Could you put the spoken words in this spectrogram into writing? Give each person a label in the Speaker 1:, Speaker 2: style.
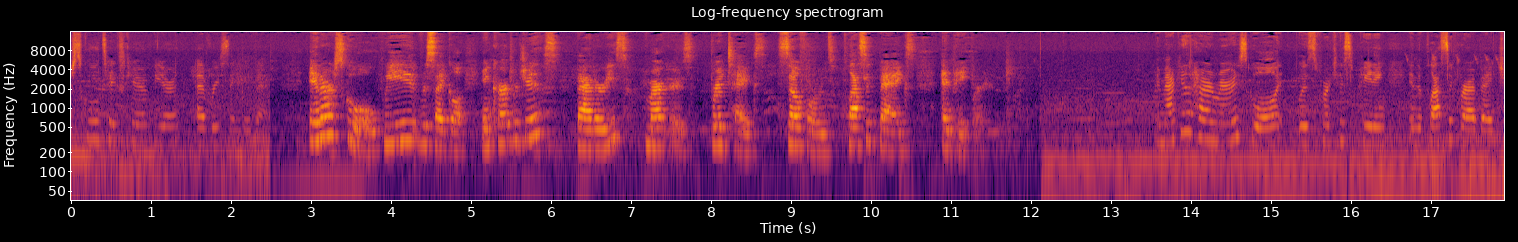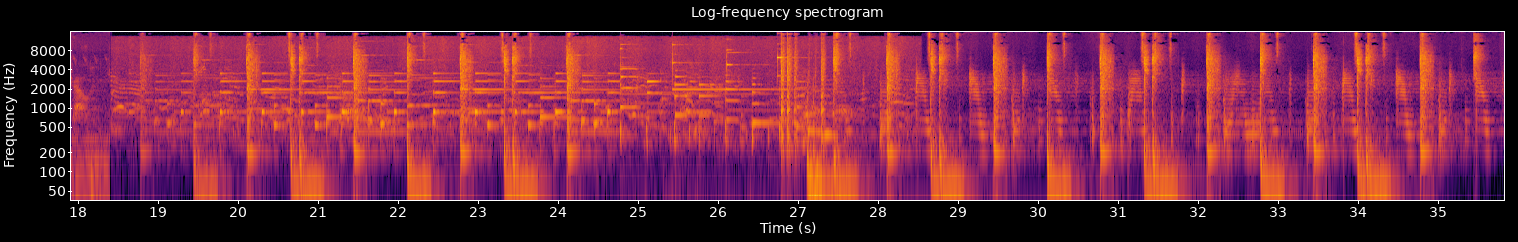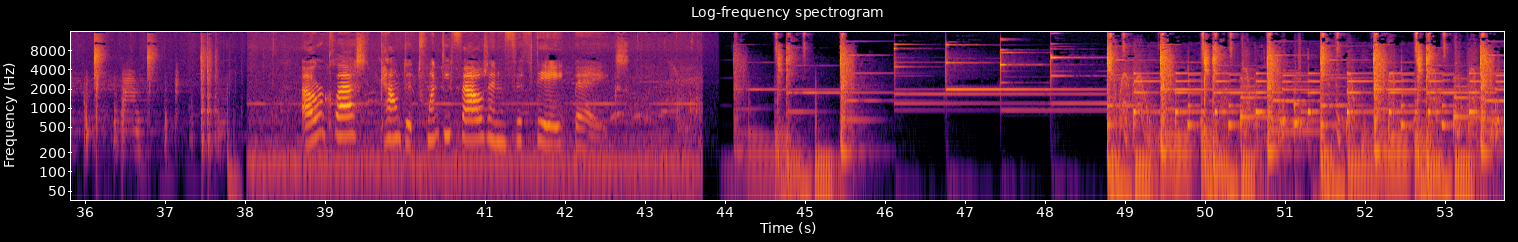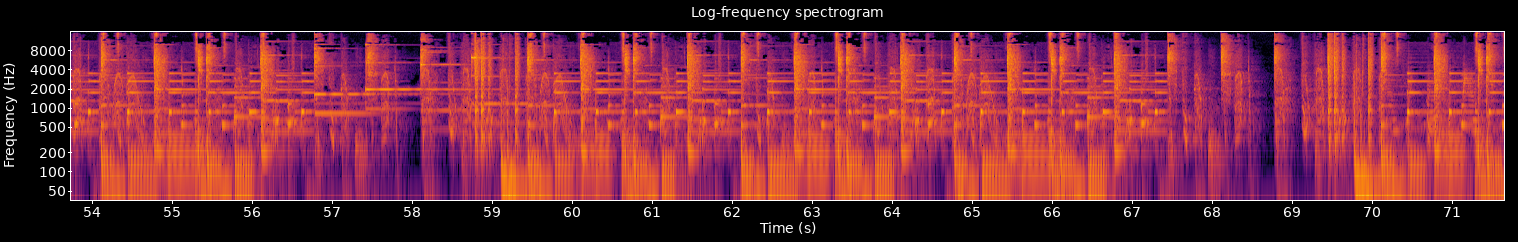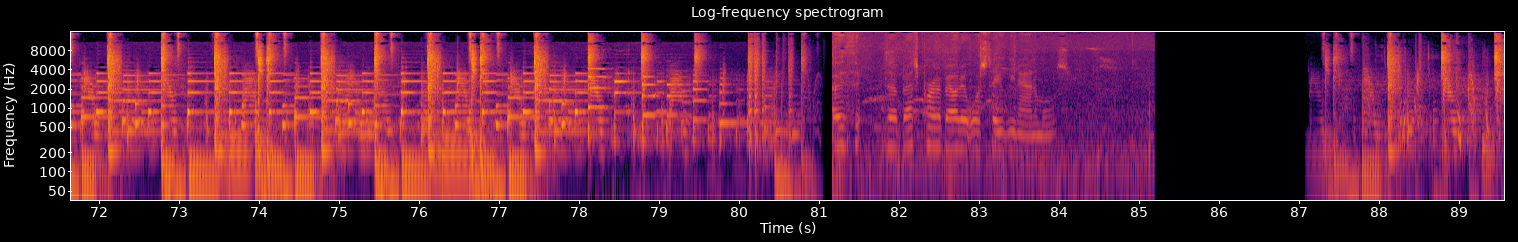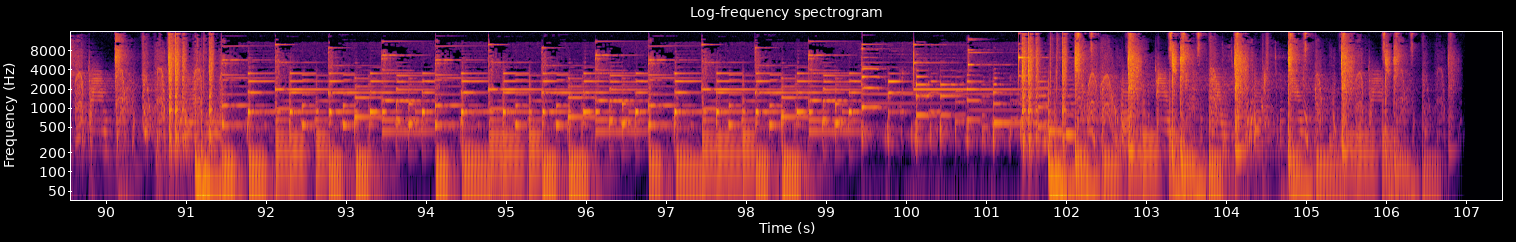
Speaker 1: Our school takes care of the earth every single day.
Speaker 2: In our school, we recycle ink cartridges, batteries, markers, bread tags, cell phones, plastic bags, and paper.
Speaker 1: Immaculate Heart Mary School was participating in the Plastic Grab Bag Challenge.
Speaker 3: Our class counted 20,058 bags.
Speaker 4: best part about it was saving animals.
